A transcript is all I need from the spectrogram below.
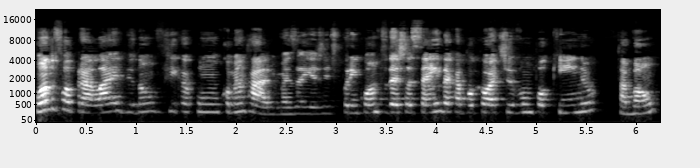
Quando for para live, não fica com comentário, mas aí a gente por enquanto deixa sem, daqui a pouco eu ativo um pouquinho, tá bom?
